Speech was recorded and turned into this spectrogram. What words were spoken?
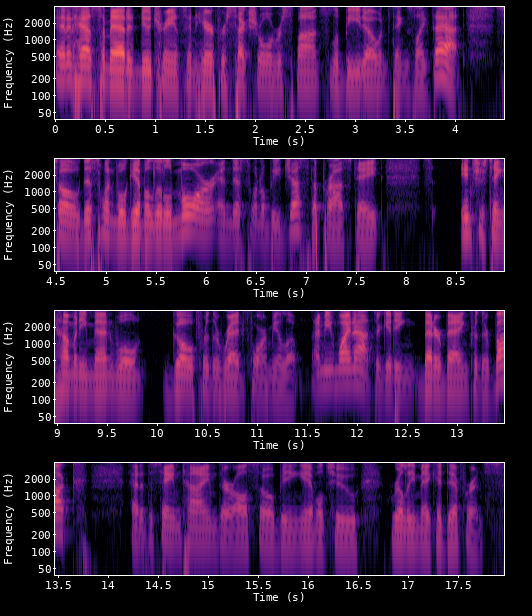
and it has some added nutrients in here for sexual response, libido, and things like that. So this one will give a little more, and this one will be just the prostate. It's interesting how many men will go for the red formula. I mean, why not? They're getting better bang for their buck, and at the same time, they're also being able to really make a difference.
